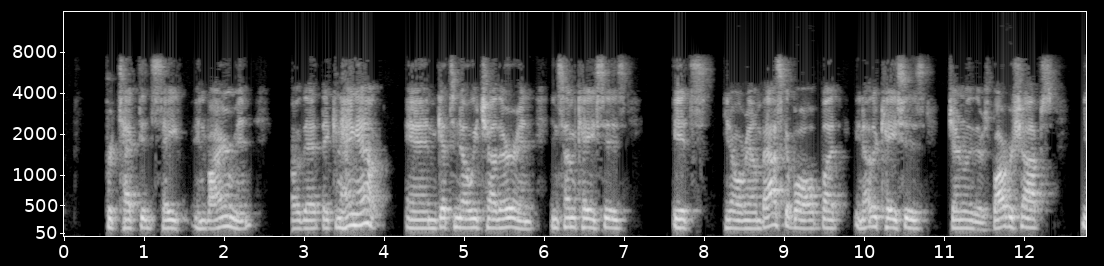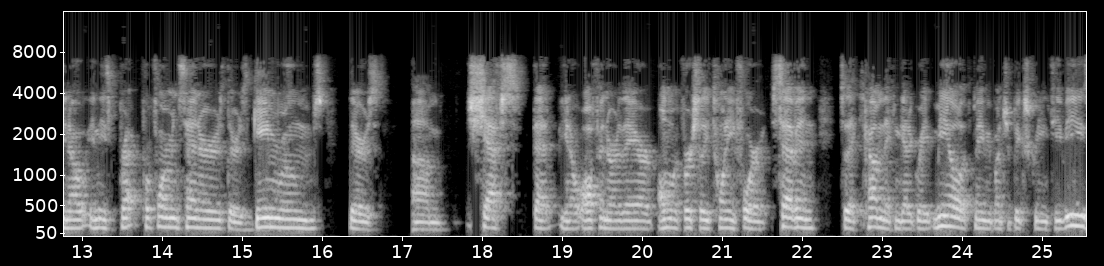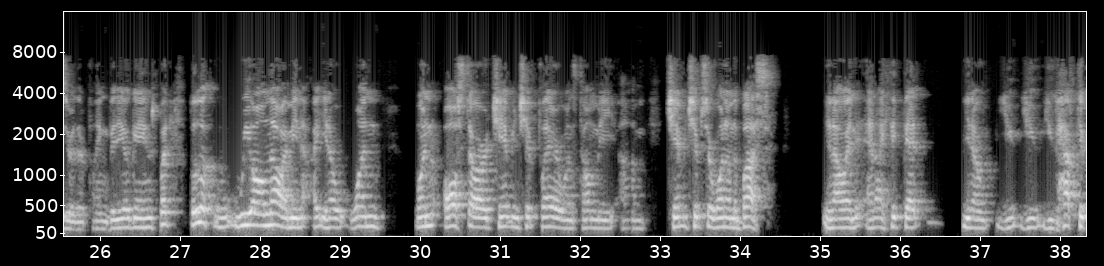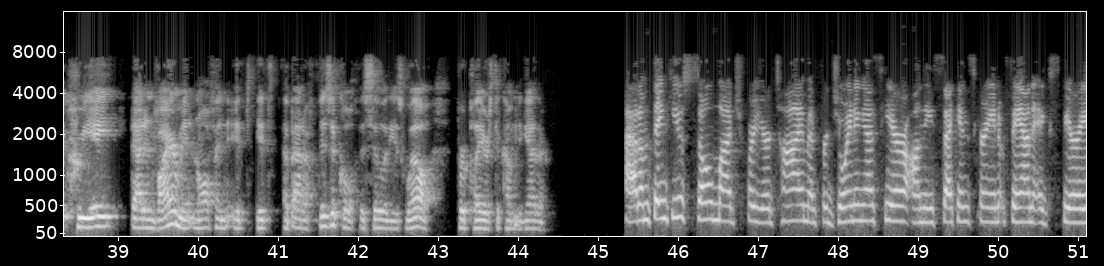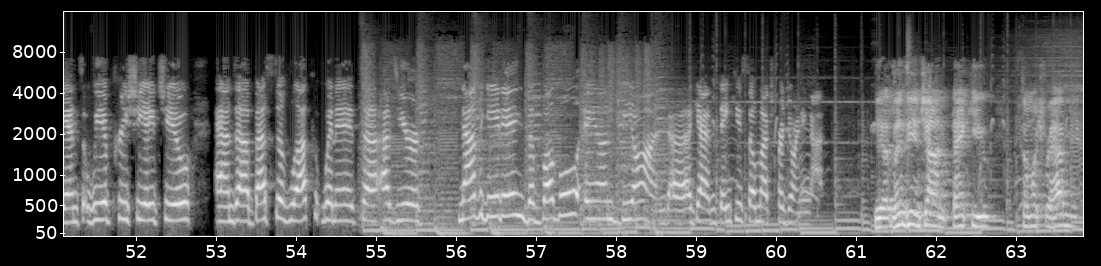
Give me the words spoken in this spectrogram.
protected, safe environment so that they can hang out and get to know each other. And in some cases, it's you know around basketball, but in other cases, generally there's barbershops. You know, in these performance centers, there's game rooms, there's um, chefs that you know often are there almost virtually 24 7 so they can come they can get a great meal it's maybe a bunch of big screen tvs or they're playing video games. But but look we all know i mean you know one one all-star championship player once told me um, championships are won on the bus you know and and i think that you know you you you have to create that environment and often it's it's about a physical facility as well for players to come together Adam, thank you so much for your time and for joining us here on the Second Screen Fan Experience. We appreciate you and uh, best of luck when it uh, as you're navigating the bubble and beyond. Uh, again, thank you so much for joining us. Yeah, Lindsay and John, thank you so much for having me.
